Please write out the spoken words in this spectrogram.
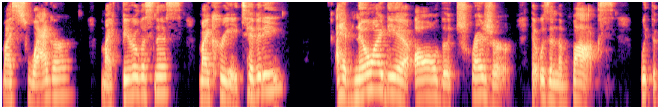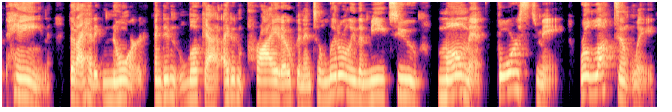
my swagger, my fearlessness, my creativity. I had no idea all the treasure that was in the box with the pain that I had ignored and didn't look at. I didn't pry it open until literally the Me Too moment forced me reluctantly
